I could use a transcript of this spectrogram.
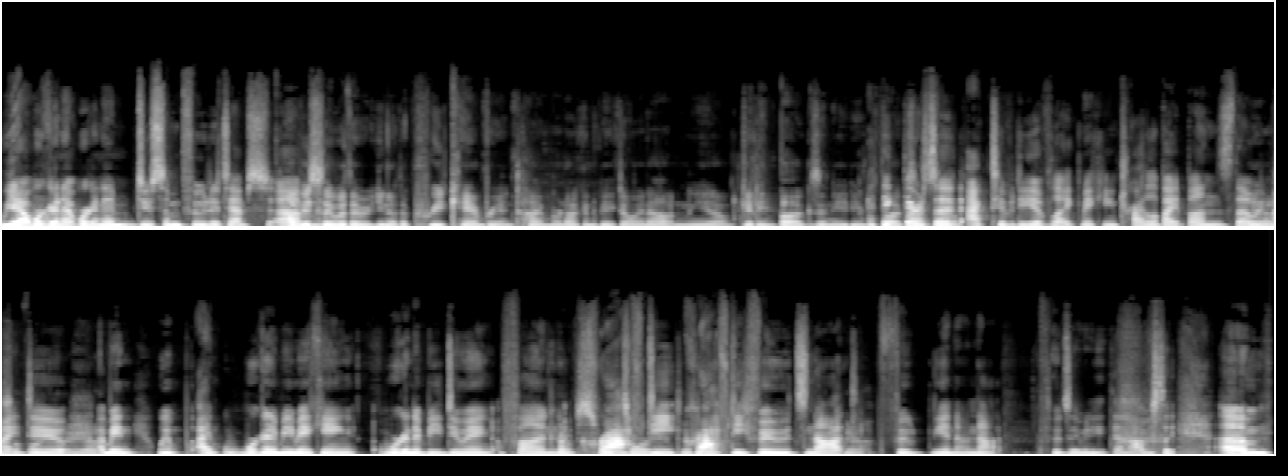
Yeah, we're gonna we're gonna do some food attempts. Um, Obviously, with the you know the Precambrian time, we're not going to be going out and you know getting bugs and eating. I think there's an stuff. activity of like making trilobite buns though we might do. like that, yeah. I mean, we I, we're going to be making we're going to be doing fun Kind of sweets crafty yeah. crafty foods, not Yeah. food, you know, not foods they would eat then obviously. Um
